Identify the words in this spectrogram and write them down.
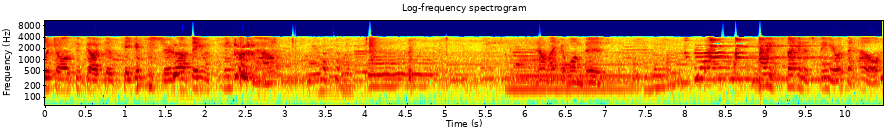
Looking all seductive, taking his shirt off, taking his pants off now. I don't like it one bit. Now he's stuck in his finger, what the hell?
